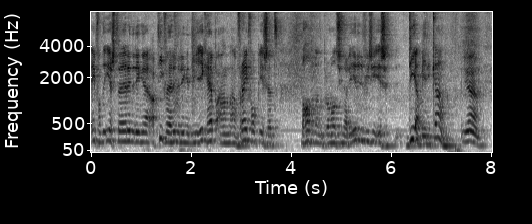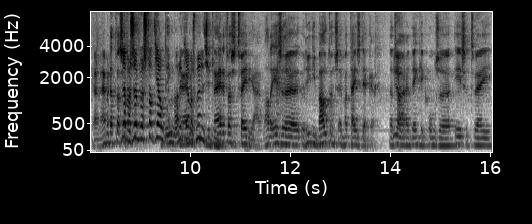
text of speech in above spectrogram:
een van de eerste herinneringen, actieve herinneringen die ik heb aan, aan Vreevok is het... Behalve dan de promotie naar de Eredivisie, is die Amerikaan. ja. Ja, nee, maar dat was, Dat was, dat was dat jouw ding, Mark? Nee, Jij was manager toen. Nee, dat was het tweede jaar. We hadden eerst uh, Rini Boutens en Matthijs Dekker. Dat Ja. waren denk ik onze eerste twee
